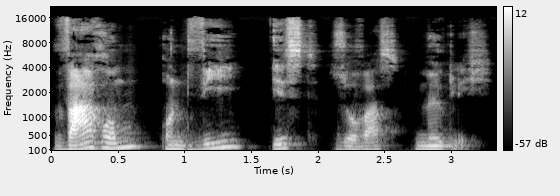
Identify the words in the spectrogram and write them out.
Warum und wie ist sowas möglich?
